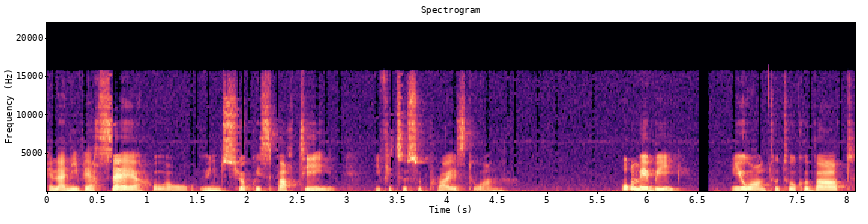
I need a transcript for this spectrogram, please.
an anniversaire or une surprise party if it's a surprised one. Or maybe you want to talk about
